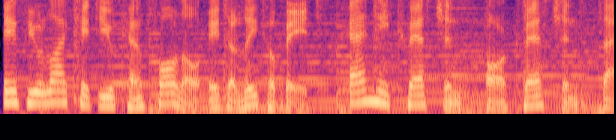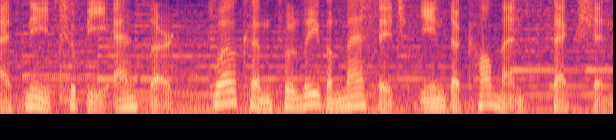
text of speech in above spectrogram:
If you like it, you can follow it a little bit. Any questions or questions that need to be answered, welcome to leave a message in the comment section.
